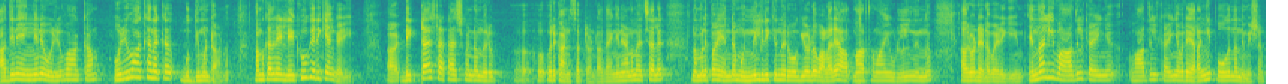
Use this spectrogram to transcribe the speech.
അതിനെ എങ്ങനെ ഒഴിവാക്കാം? ഒഴിവാക്കാനൊക്കെ ബുദ്ധിമുട്ടാണ്. നമുക്കതിനെ ലഘൂകരിക്കാൻ കഴിയും. ഡിറ്റാച്ച്ഡ് അറ്റാച്ച്മെന്റ് എന്നൊരു ഒരു കൺസെപ്റ്റ് ഉണ്ട്. അതെങ്ങനെയാണെന്ന് വെച്ചാൽ നമ്മളിപ്പോൾ എന്റെ മുന്നിലിരിക്കുന്ന രോഗിയോട് വളരെ ആത്മാർത്ഥമായി ഉള്ളിൽ നിന്ന് അവരോട് ഇടപഴകുകയും എന്നാൽ ഈ വാതിൽ കഴിഞ്ഞ് വാതിൽ കഴിഞ്ഞ് അവർ ഇറങ്ങിപ്പോകുന്ന നിമിഷം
